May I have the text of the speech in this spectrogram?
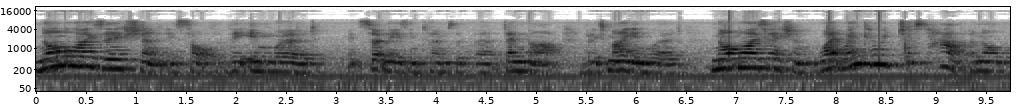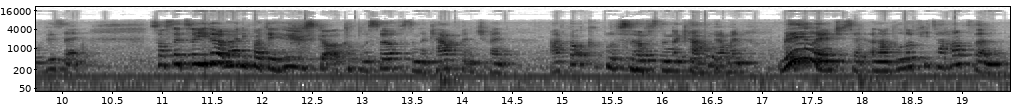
Normalisation is sort of the in word. It certainly is in terms of uh, Denmark, but it's my in word. Normalisation. When, when can we just have a normal visit? So I said, so you don't know anybody who's got a couple of sofas and a carpet? And she went, I've got a couple of sofas and a carpet. I went, really? And she said, and I'd love you to have them.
